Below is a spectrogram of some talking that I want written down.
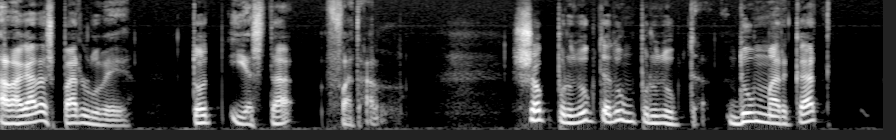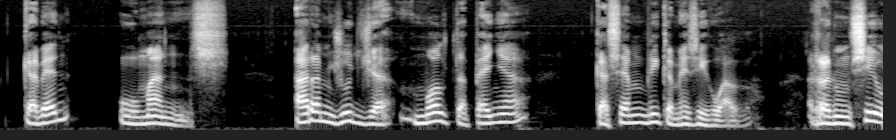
A vegades parlo bé, tot hi està fatal. Soc producte d'un producte, d'un mercat que ven humans. Ara em jutja molta penya que sembli que m'és igual. Renuncio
